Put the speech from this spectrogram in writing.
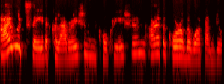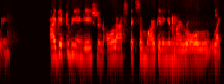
I would say that collaboration and co-creation are at the core of the work I'm doing. I get to be engaged in all aspects of marketing in my role, like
